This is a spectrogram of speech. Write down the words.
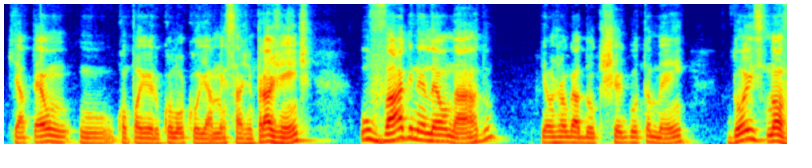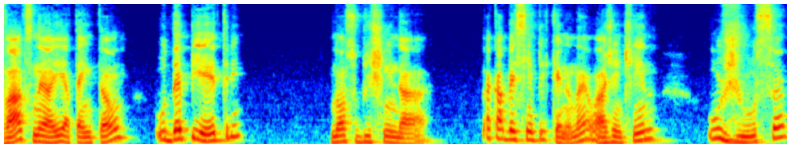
que até um, o companheiro colocou aí a mensagem para gente, o Wagner Leonardo, que é um jogador que chegou também, dois novatos, né, aí até então, o De Pietri, nosso bichinho da, da cabecinha pequena, né, o argentino, o Jussa,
